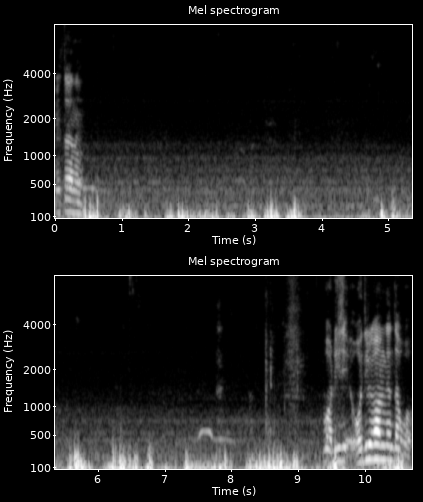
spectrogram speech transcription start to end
일단은 뭐 리지 어디로 가면 된다고?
